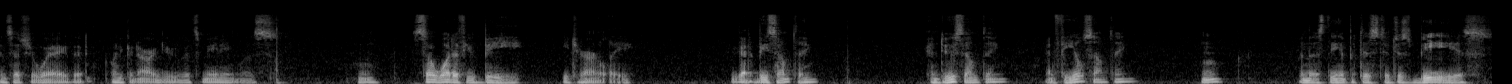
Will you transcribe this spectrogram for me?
in such a way that one can argue it's meaningless. Hmm? So what if you be eternally? You've got to be something, and do something, and feel something. Hmm? and thus the impetus to just be is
